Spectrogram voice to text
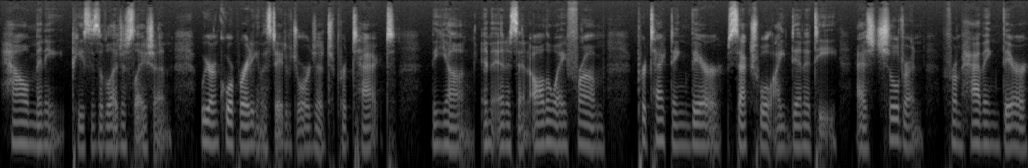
how many pieces of legislation we are incorporating in the state of Georgia to protect the young and the innocent, all the way from protecting their sexual identity as children from having their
